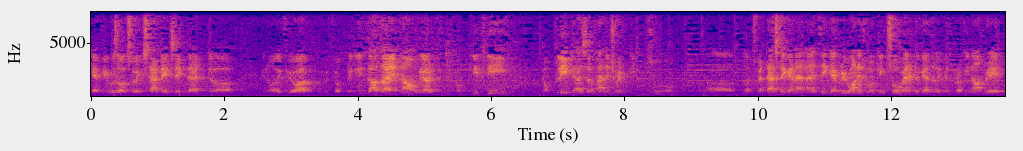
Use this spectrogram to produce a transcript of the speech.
Kefi was also ecstatic, saying that uh, you know if you are if you're bringing Dada in now, we are completely complete as a management team. So no, it's fantastic, and, and, I think everyone is working so well together. Even Praveen Amre,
